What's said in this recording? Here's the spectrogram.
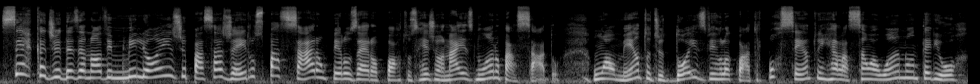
Cerca de 19 milhões de passageiros passaram pelos aeroportos regionais no ano passado, um aumento de 2,4% em relação ao ano anterior.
